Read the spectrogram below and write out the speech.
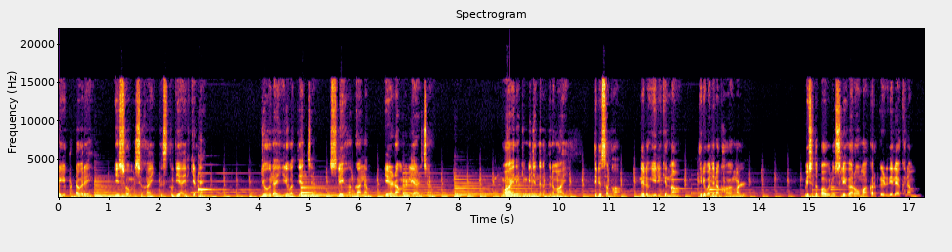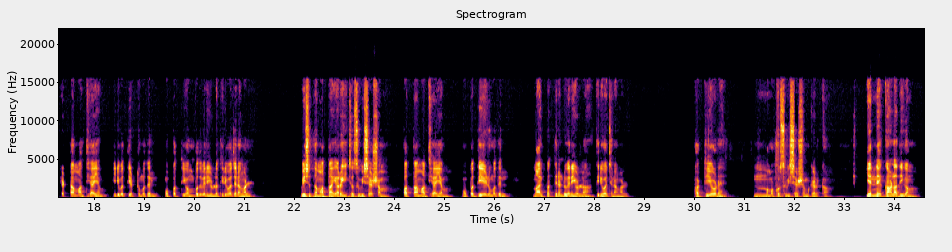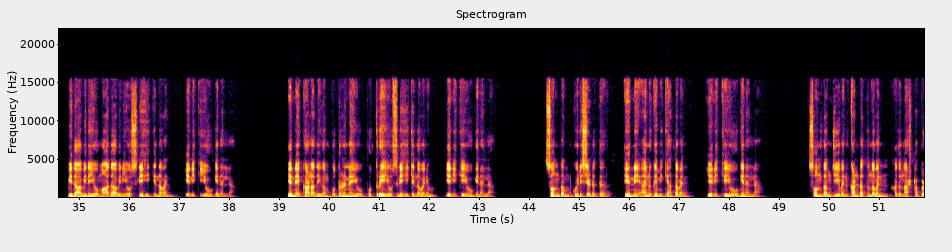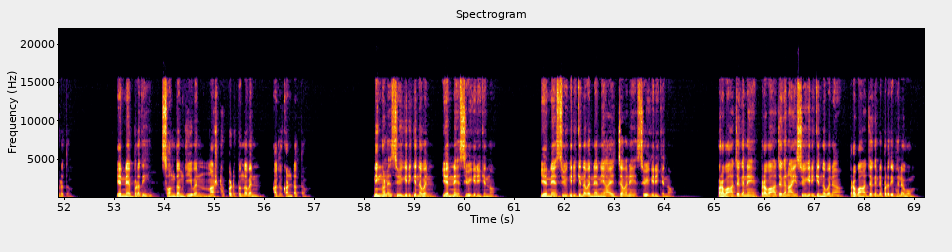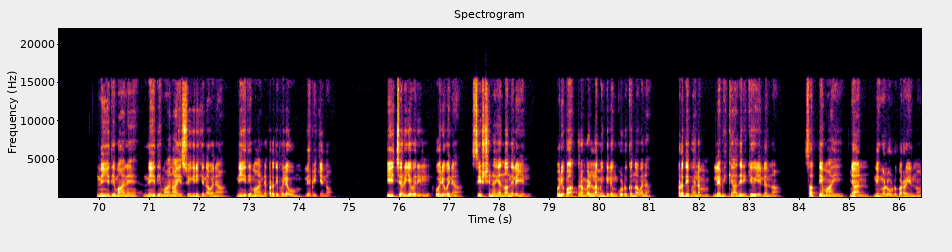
പ്രിയപ്പെട്ടവരെ ഈശോ മിശുഹായിക്ക് സ്തുതിയായിരിക്കട്ടെ. ജൂലൈ ഇരുപത്തിയഞ്ച് സ്ലീഹക്കാലം ഏഴാം വെള്ളിയാഴ്ച. വായനയ്ക്കും വിചിന്തനത്തിനുമായി തിരുസഭ നൽകിയിരിക്കുന്ന തിരുവചന ഭാഗങ്ങൾ. വിശുദ്ധ പൗലോ സ്ലീഹ റോമാക്കർക്ക് എഴുതിയ ലേഖനം എട്ടാം അധ്യായം ഇരുപത്തിയെട്ട് മുതൽ മുപ്പത്തി ഒമ്പത് വരെയുള്ള തിരുവചനങ്ങൾ. വിശുദ്ധ മത്തായി അറിയിച്ച സുവിശേഷം പത്താം അധ്യായം മുപ്പത്തിയേഴ് മുതൽ നാൽപ്പത്തിരണ്ട് വരെയുള്ള തിരുവചനങ്ങൾ. ഭക്തിയോടെ നമുക്ക് സുവിശേഷം കേൾക്കാം. എന്നേക്കാൾ അധികം പിതാവിനെയോ മാതാവിനെയോ സ്നേഹിക്കുന്നവൻ എനിക്ക് യോഗ്യനല്ല. എന്നേക്കാൾ അധികം പുത്രനെയോ പുത്രിയെയോ സ്നേഹിക്കുന്നവനും എനിക്ക് യോഗ്യനല്ല. സ്വന്തം കുരിശെടുത്ത് എന്നെ അനുഗമിക്കാത്തവൻ എനിക്ക് യോഗ്യനല്ല. സ്വന്തം ജീവൻ കണ്ടെത്തുന്നവൻ അത് നഷ്ടപ്പെടുത്തും. എന്നെ പ്രതി സ്വന്തം ജീവൻ നഷ്ടപ്പെടുത്തുന്നവൻ അത് കണ്ടെത്തും. നിങ്ങളെ സ്വീകരിക്കുന്നവൻ എന്നെ സ്വീകരിക്കുന്നു. എന്നെ സ്വീകരിക്കുന്നവൻ എന്നെ അയച്ചവനെ സ്വീകരിക്കുന്നു. പ്രവാചകനെ പ്രവാചകനായി സ്വീകരിക്കുന്നവന് പ്രവാചകന്റെ പ്രതിഫലവും. നീതിമാനെ നീതിമാനായി സ്വീകരിക്കുന്നവന് നീതിമാന്റെ പ്രതിഫലവും ലഭിക്കുന്നു. ഈ ചെറിയവരിൽ ഒരുവന് ശിഷ്യന് എന്ന നിലയിൽ ഒരു പാത്രം വെള്ളമെങ്കിലും കൊടുക്കുന്നവന് പ്രതിഫലം ലഭിക്കാതിരിക്കുകയില്ലെന്ന് സത്യമായി ഞാൻ നിങ്ങളോട് പറയുന്നു.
